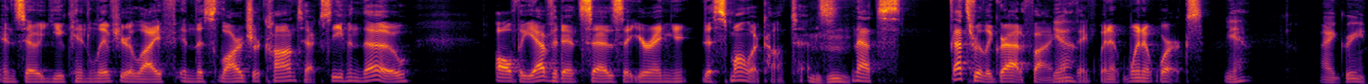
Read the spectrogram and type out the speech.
And so you can live your life in this larger context, even though all the evidence says that you're in the smaller context. Mm-hmm. That's that's really gratifying, yeah. I think, when it when it works. Yeah, I agree.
